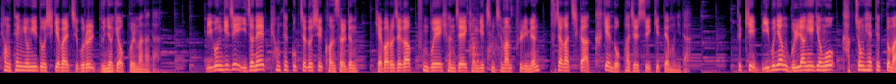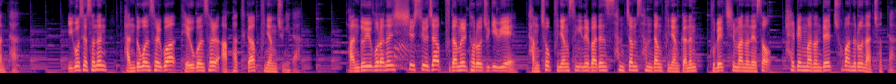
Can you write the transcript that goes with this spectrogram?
평택용이 도시개발지구를 눈여겨볼 만하다. 미군기지 이전의 평택국제도시 건설 등 개발 호재가 풍부해 현재의 경기 침체만 풀리면 투자 가치가 크게 높아질 수 있기 때문이다. 특히 미분양 물량의 경우 각종 혜택도 많다. 이곳에서는 반도건설과 대우건설 아파트가 분양 중이다. 반도유보라는 실수요자 부담을 덜어주기 위해 당초 분양 승인을 받은 3.3당 분양가는 907만 원에서 800만 원대 초반으로 낮췄다.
